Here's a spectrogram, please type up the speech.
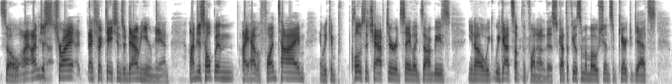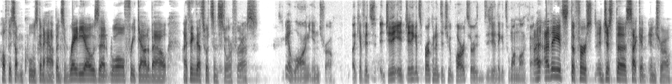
So I, I'm just Yeah. trying. Expectations are down here, man. I'm just hoping I have a fun time and we can p- close the chapter and say like zombies. You know, we we got something fun out of this. Got to feel some emotion, some character deaths. Hopefully, something cool is going to happen. Some radios that we'll all freak out about. I think that's what's in store for us. It's gonna be a long intro. Like if it's, do you, do you think it's broken into two parts, or did you think it's one long thing? I, I think it's the first, just the second intro.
